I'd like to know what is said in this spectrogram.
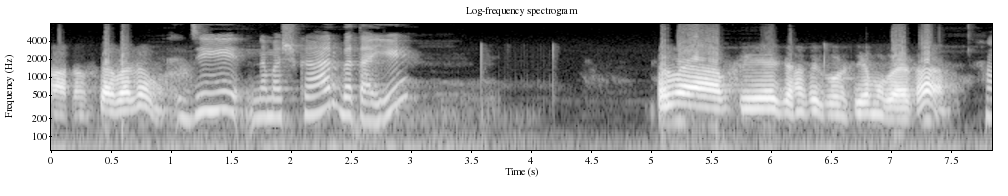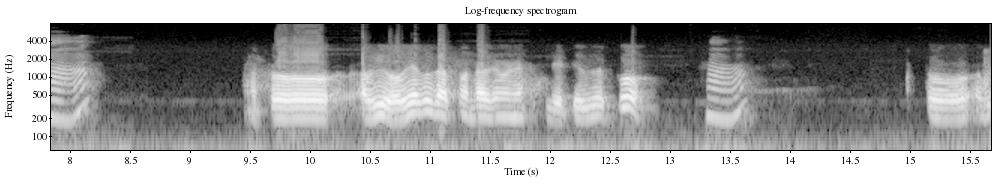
हाँ नमस्कार मैडम जी नमस्कार बताइए। सर मैं आपके जहाँ से घोटिया मंगाया था। हाँ। तो अभी हो गया तो दस पंद्रह दिन मैंने लेते हुए उसको। हाँ। तो अभी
